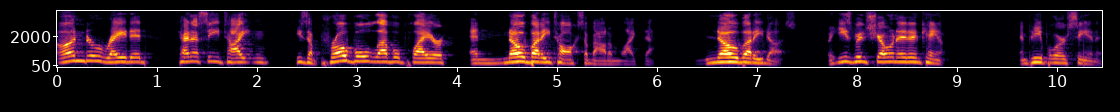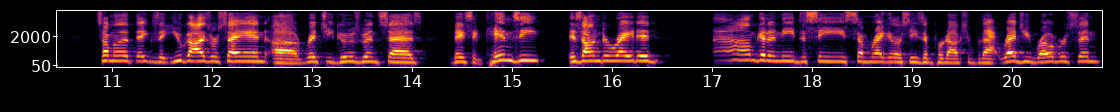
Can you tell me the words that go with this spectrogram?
underrated Tennessee Titan. He's a Pro Bowl level player, and nobody talks about him like that. Nobody does. But he's been showing it in camp, and people are seeing it. Some of the things that you guys are saying, uh, Richie Guzman says Mason Kinsey is underrated. I'm going to need to see some regular season production for that. Reggie Roberson,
